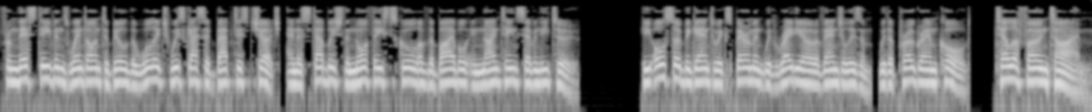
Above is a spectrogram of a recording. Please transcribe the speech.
From there Stevens went on to build the Woolwich Wiscasset Baptist Church, and establish the Northeast School of the Bible in 1972. He also began to experiment with radio evangelism, with a program called, "'Telephone Time'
